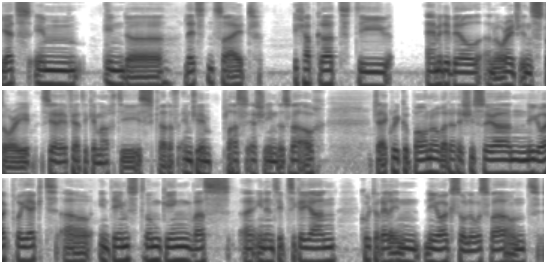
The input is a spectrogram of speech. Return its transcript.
jetzt im, in der letzten Zeit, ich habe gerade die Amityville An Origin Story Serie fertig gemacht. Die ist gerade auf MGM Plus erschienen. Das war auch Jack Riccobono war der Regisseur, ein New York Projekt, äh, in dem es darum ging, was äh, in den 70er Jahren kulturell in New York so los war und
